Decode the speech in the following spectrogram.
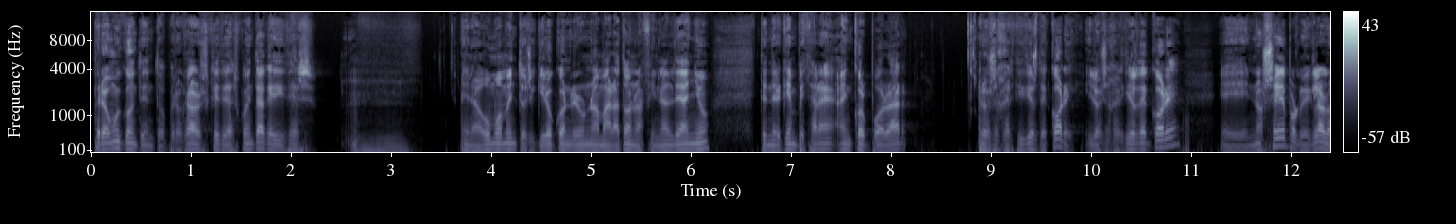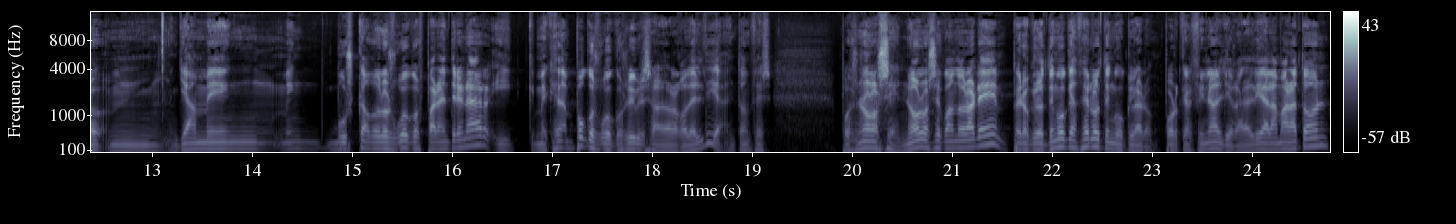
pero muy contento. Pero claro, es que te das cuenta que dices... En algún momento, si quiero correr una maratón a final de año, tendré que empezar a, incorporar los ejercicios de core. Y los ejercicios de core, eh, no sé, porque claro, mm, ya me, me, he buscado los huecos para entrenar y me quedan pocos huecos libres a lo largo del día. Entonces, pues no lo sé, no lo sé cuándo lo haré, pero que lo tengo que hacer lo tengo claro, porque al final llegará el día de la maratón,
